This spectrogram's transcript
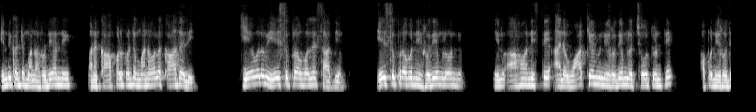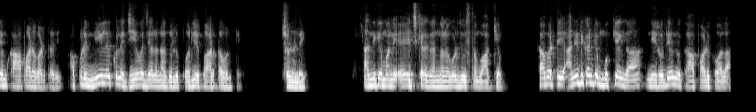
ఎందుకంటే మన హృదయాన్ని మనం కాపాడుకుంటే మన వల్ల కాదది. కేవలం ఏసు ప్రభు వల్లే సాధ్యం. ఏసుప్రభు నీ హృదయంలో నేను ఆహ్వానిస్తే ఆయన వాక్యం నీ హృదయంలో చోటు ఉంటే అప్పుడు నీ హృదయం కాపాడబడుతుంది. అప్పుడు నీలకుల జీవజల నదులు పొర్లి పాడుతూ ఉంటాయి చూడండి. అందుకే మన ఏహెచ్కెల గ్రంథంలో కూడా చూస్తాం వాక్యం. కాబట్టి అన్నిటికంటే ముఖ్యంగా నీ హృదయం నువ్వు కాపాడుకోవాలా?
